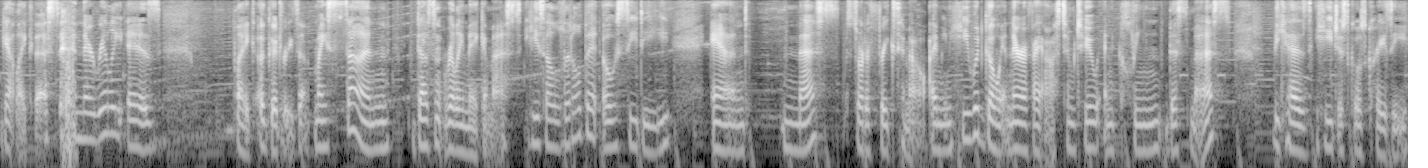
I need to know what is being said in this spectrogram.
get like this? And there really is like a good reason. My son doesn't really make a mess. He's a little bit OCD and mess sort of freaks him out. I mean, he would go in there if I asked him to and clean this mess because he just goes crazy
